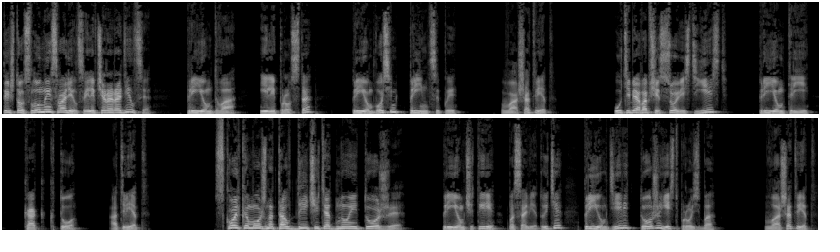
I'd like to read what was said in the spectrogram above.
Ты что, с луны свалился или вчера родился? Прием два. Или просто? Прием восемь. Принципы. Ваш ответ. У тебя вообще совесть есть? Прием 3. Как кто? Ответ. Сколько можно толдычить одно и то же? Прием 4. Посоветуйте. Прием 9. Тоже есть просьба. Ваш ответ.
